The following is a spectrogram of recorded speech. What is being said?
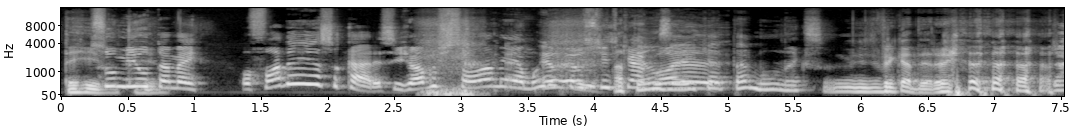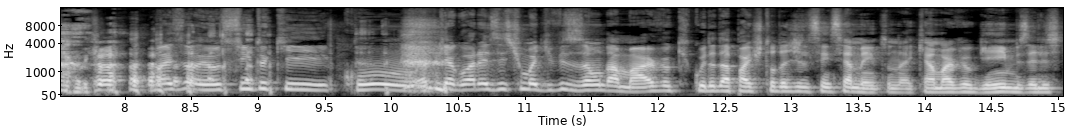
Terrível, Sumiu terrível. também. O foda é isso, cara. Esses jogos somem, é muito Eu, eu sinto Até que agora. Aí que é tá bom, né? Brincadeira. Mas eu, eu, sinto que com. É porque agora existe uma divisão da Marvel que cuida da parte toda de licenciamento, né? Que é a Marvel Games, eles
